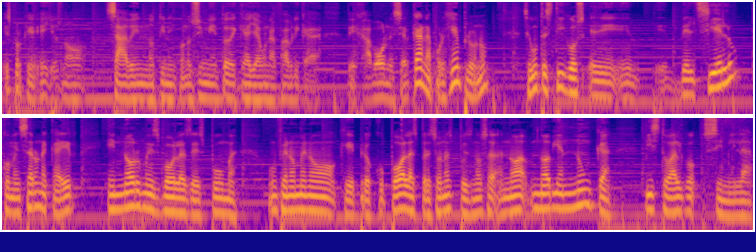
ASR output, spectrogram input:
es porque ellos no saben, no tienen conocimiento de que haya una fábrica de jabones cercana, por ejemplo, ¿no? Según testigos, eh, eh, del cielo comenzaron a caer enormes bolas de espuma, un fenómeno que preocupó a las personas pues no, no, no habían nunca visto algo similar.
